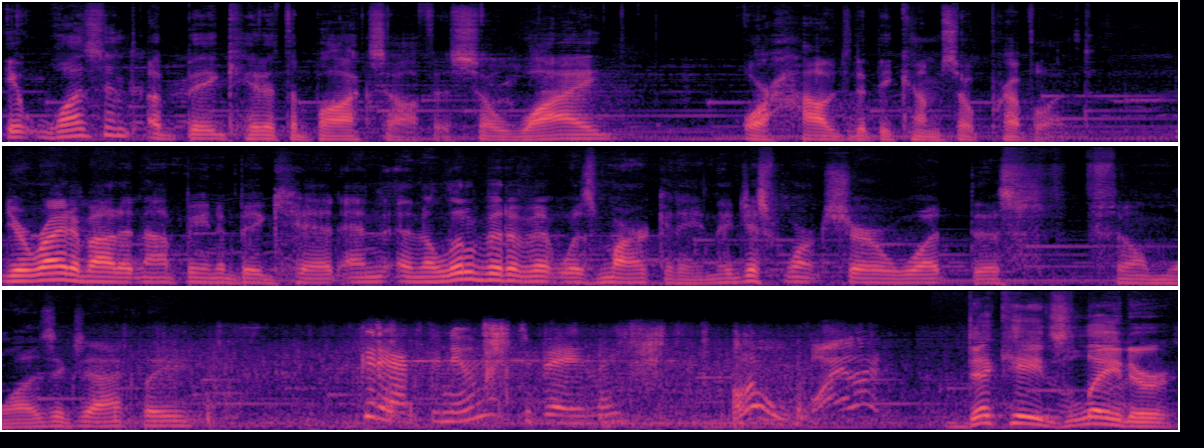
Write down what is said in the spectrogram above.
It wasn't a big hit at the box office, so why or how did it become so prevalent? You're right about it not being a big hit, and, and a little bit of it was marketing. They just weren't sure what this film was exactly. Good afternoon, Mr. Bailey. Hello, Violet. Decades later,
